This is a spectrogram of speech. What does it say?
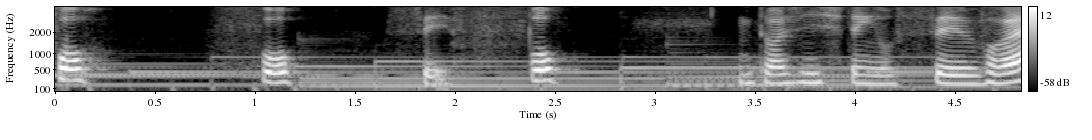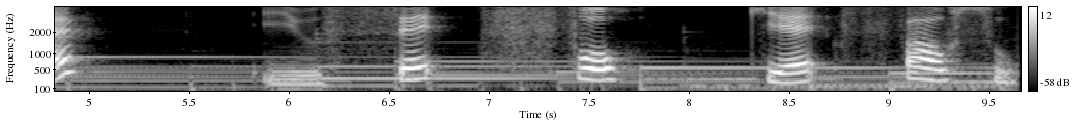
Faux. Faux. C'est faux. Então a gente tem o c'est vrai e o c'est faux, que é falso.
